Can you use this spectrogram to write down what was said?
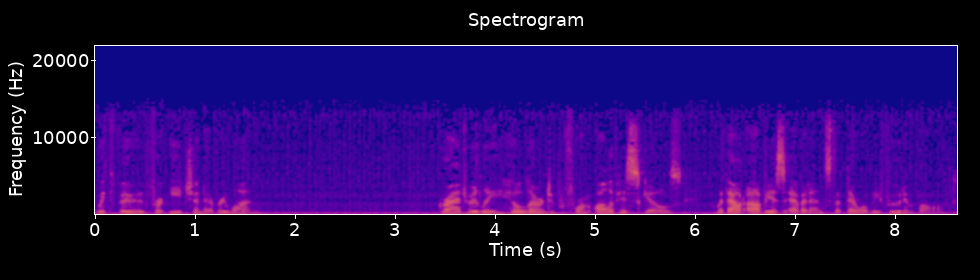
with food for each and every one. Gradually, he'll learn to perform all of his skills without obvious evidence that there will be food involved.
